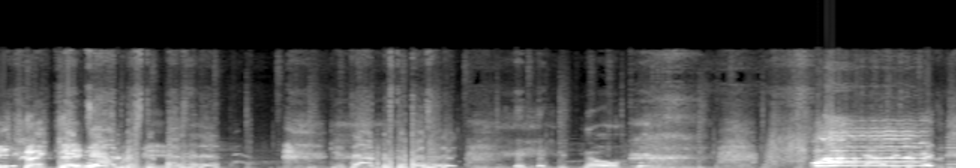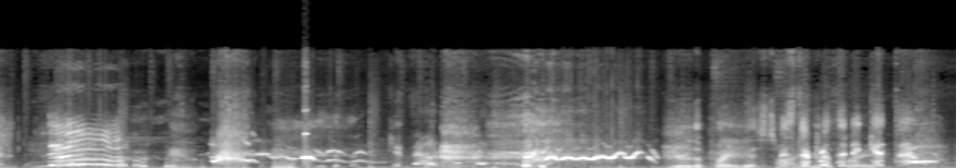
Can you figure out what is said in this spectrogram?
he took the Get hit down, for Mr. me. President. Get down, Mr. President. No! Get down, Mr. President. No! Get down, Mr. President. You're the prey this time. You're the prey. Get down.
